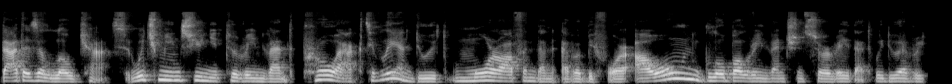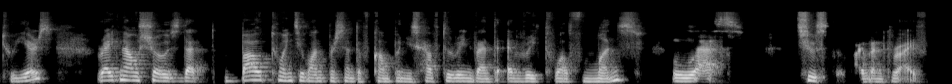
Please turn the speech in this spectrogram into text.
That is a low chance, which means you need to reinvent proactively and do it more often than ever before. Our own global reinvention survey that we do every two years right now shows that about 21% of companies have to reinvent every 12 months less to survive and thrive.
